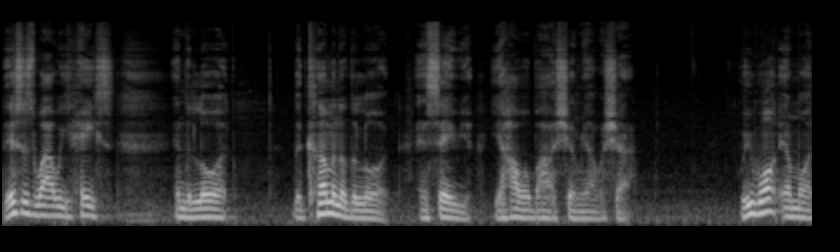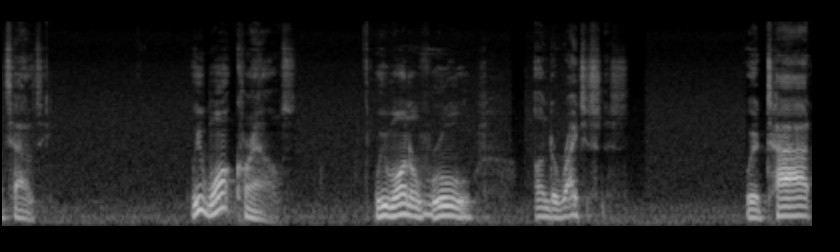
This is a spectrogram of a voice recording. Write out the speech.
This is why we haste in the Lord, the coming of the Lord and Savior, Yahweh Bahashem Yahushua. We want immortality. We want crowns. We want to rule under righteousness. We're tired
